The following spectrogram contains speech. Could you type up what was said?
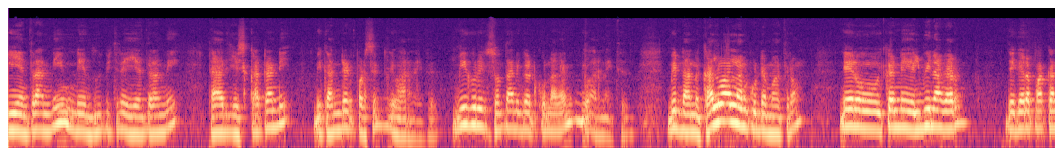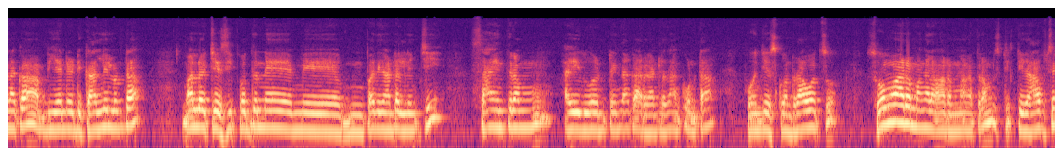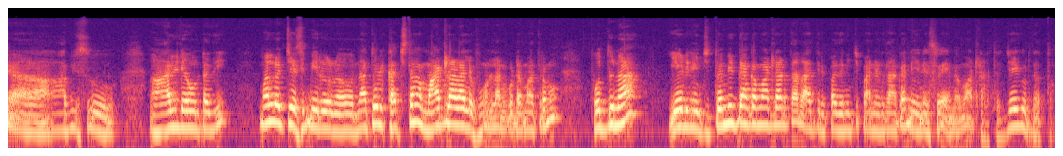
ఈ యంత్రాన్ని నేను చూపించిన ఈ యంత్రాన్ని తయారు చేసి కట్టండి. మీకు హండ్రెడ్ పర్సెంట్ నివారణ అవుతుంది. మీ గురించి సొంతానికి కట్టుకున్నా కానీ నివారణ అవుతుంది. మీరు నన్ను కలవాలనుకుంటే మాత్రం నేను ఇక్కడనే ఎల్బీ నగర్ దగ్గర పక్కనక బిఎన్ రెడ్డి కాలనీలు ఉంటా. మళ్ళీ వచ్చేసి పొద్దున్నే మీ పది గంటల నుంచి సాయంత్రం ఐదు గంటల దాకా ఆరు గంటల దాకా ఉంటా. ఫోన్ చేసుకొని రావచ్చు. సోమవారం మంగళవారం మాత్రం స్ట్రిక్ట్గా ఆఫీస్ ఆఫీసు హాలిడే ఉంటుంది. మళ్ళీ వచ్చేసి మీరు నాతో ఖచ్చితంగా మాట్లాడాలి ఫోన్లో అనుకుంటే మాత్రము పొద్దున ఏడు నుంచి తొమ్మిది దాకా మాట్లాడతా రాత్రి పది నుంచి పన్నెండు దాకా నేనే స్వయంగా మాట్లాడతాను జై గురుదత్తం.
